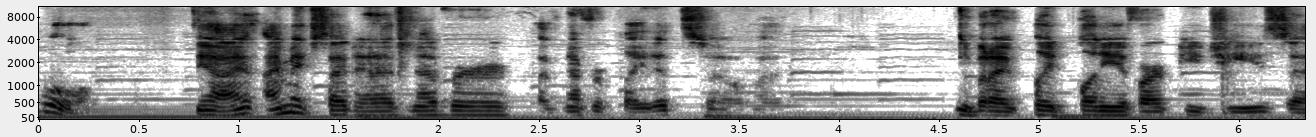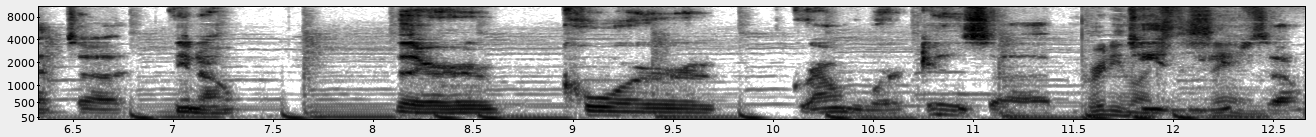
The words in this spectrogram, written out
Cool. Yeah, I, I'm excited. I've never, I've never played it, so, uh, but I've played plenty of RPGs that, uh, you know, their core groundwork is uh, Pretty much the same. So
